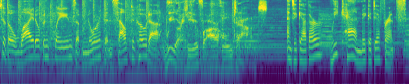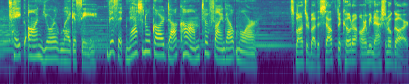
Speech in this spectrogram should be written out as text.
to the wide open plains of North and South Dakota. we are here for our hometowns. And together, we can make a difference. Take on your legacy. Visit NationalGuard.com to find out more. Sponsored by the South Dakota Army National Guard.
